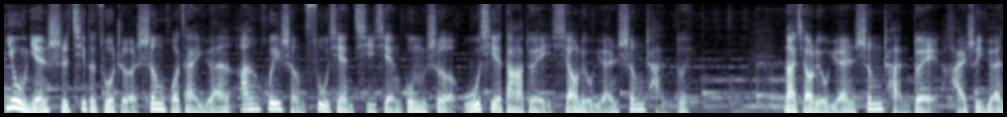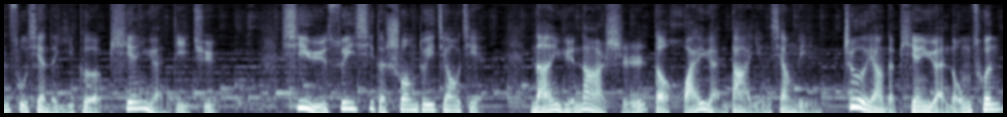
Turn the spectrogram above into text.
幼年时期的作者生活在原安徽省宿县祁县公社无谢大队小柳园生产队。那小柳园生产队还是原宿县的一个偏远地区，西与睢溪的双堆交界。南与那时的怀远大营相邻，这样的偏远农村，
